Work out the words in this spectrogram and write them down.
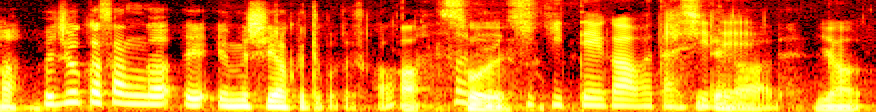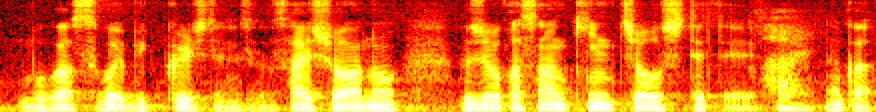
あ藤岡さんがえ MC 役ってことですか？あ、そうです。聞。き手が私で。いや、僕はすごいびっくりしてるんですけど、最初はあの、藤岡さん緊張してて、はい。なんか、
